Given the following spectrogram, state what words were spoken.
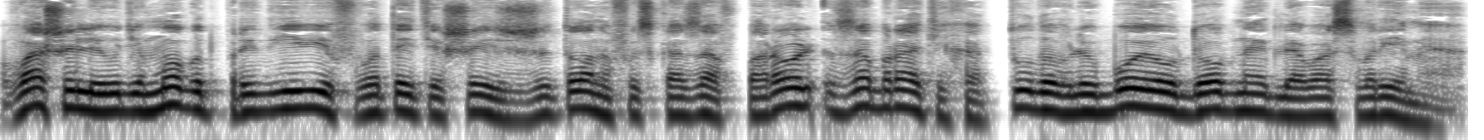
Ваши люди могут, предъявив вот эти шесть жетонов и сказав пароль, забрать их оттуда в любое удобное для вас время.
